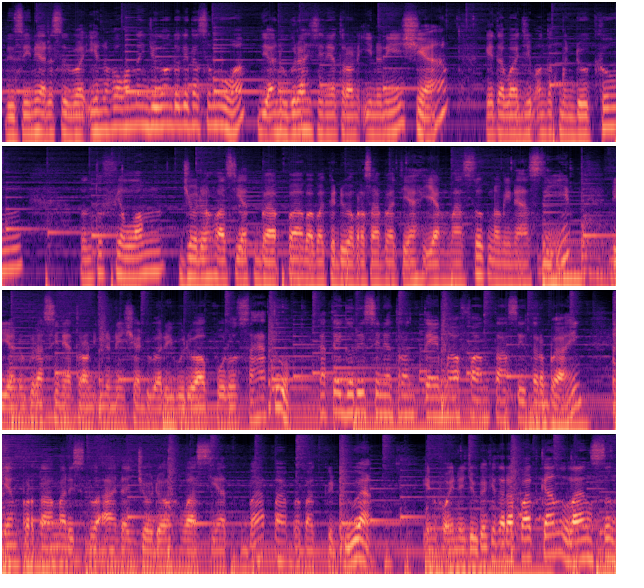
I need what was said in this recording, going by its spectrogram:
Di sini ada sebuah info penting juga untuk kita semua. Di anugerah sinetron Indonesia. Kita wajib untuk mendukung Tentu film Jodoh Wasiat Bapak Bapak kedua persahabat ya Yang masuk nominasi di Anugerah Sinetron Indonesia 2021 Kategori sinetron tema fantasi terbaik Yang pertama di situ ada Jodoh Wasiat Bapak Bapak kedua. Info ini juga kita dapatkan langsung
